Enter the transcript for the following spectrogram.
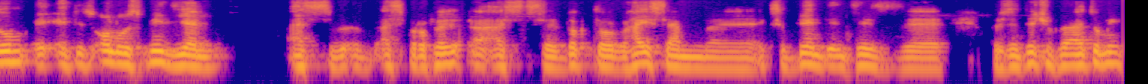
dome, it is always medial, as as, Professor, as Dr. Haitham uh, explained in his uh, presentation for anatomy.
